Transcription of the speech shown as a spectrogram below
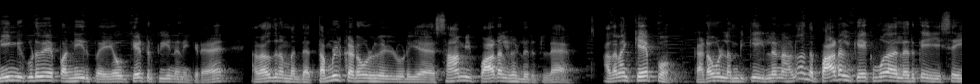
நீங்கள் கூடவே பண்ணியிருப்பையோ கேட்டிருப்பீங்கன்னு நினைக்கிறேன். அதாவது நம்ம இந்த தமிழ் கடவுள்களுடைய சாமி பாடல்கள் இருக்குல்ல அதெல்லாம் கேட்போம். கடவுள் நம்பிக்கை இல்லைனாலும் அந்த பாடல் கேட்கும்போது அதில் இருக்க இசை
